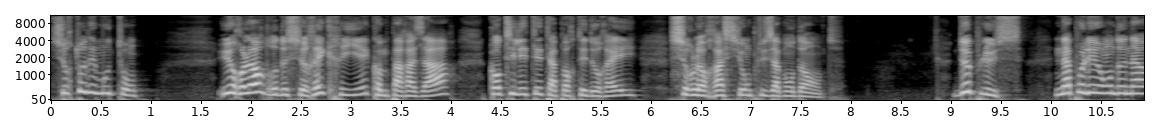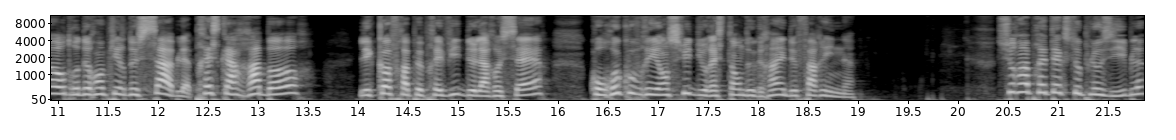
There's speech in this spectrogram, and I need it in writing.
surtout des moutons, eurent l'ordre de se récrier comme par hasard, quand il était à portée d'oreille, sur leurs rations plus abondantes. De plus, Napoléon donna ordre de remplir de sable, presque à ras-bord, les coffres à peu près vides de la resserre, qu'on recouvrit ensuite du restant de grains et de farine. Sur un prétexte plausible,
